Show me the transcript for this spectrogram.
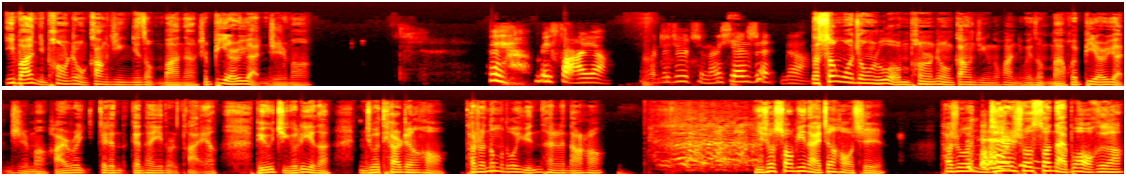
一般你碰上这种杠精，你怎么办呢？是避而远之吗？哎呀，没法呀，我这就只能先忍着。那生活中，如果我们碰上这种杠精的话，你会怎么办？会避而远之吗？还是说跟人跟他一堆儿抬呀？比如举个例子，你说天儿真好，他说那么多云彩了哪好？你说双皮奶真好吃，他说你之前说酸奶不好喝，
